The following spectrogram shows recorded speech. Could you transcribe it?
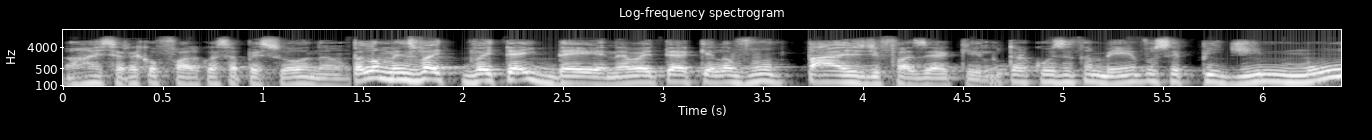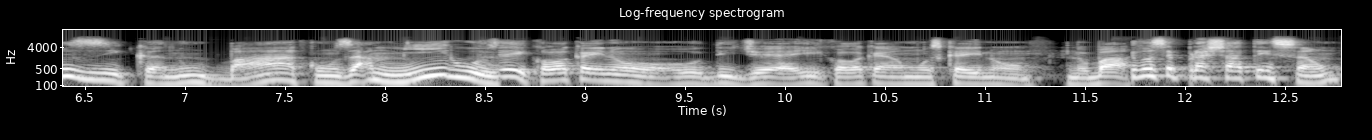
ai, será que eu falo com essa pessoa ou não? Pelo menos vai, vai ter a ideia, né? Vai ter aquela vontade de fazer aquilo. Outra coisa também é você pedir música num bar com os amigos. Ei, coloca aí no o DJ aí, coloca aí uma música aí no, no bar. E você prestar atenção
